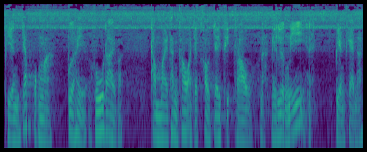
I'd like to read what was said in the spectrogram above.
เพียงยับออกมา เพื่อให้รู้ได้ว่าทำไมท่านเข้าอาจจะเข้าใจผิดเรานะในเรื่องนี้เพียงแค่นั้น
